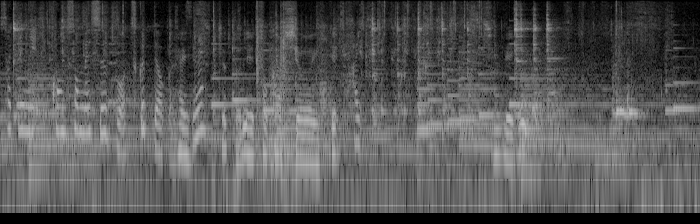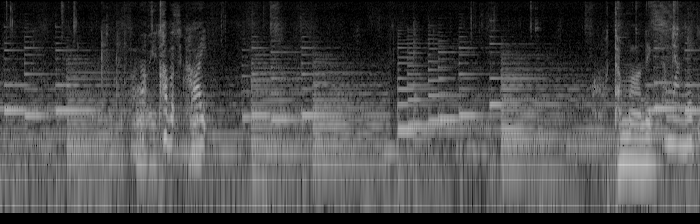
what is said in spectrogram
先にコンソメスープを作っておくんですね、はい、ちょっとね溶かしおいて、はい、それに。かぶ。はい玉ねぎ。玉ねぎ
